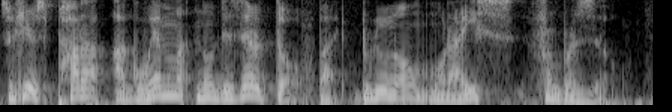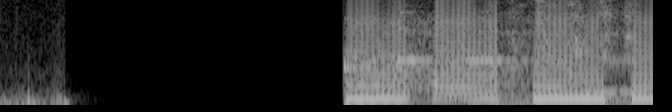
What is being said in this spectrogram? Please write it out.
So here's Para Aguem no Deserto by Bruno Moraes from Brazil. Thank you.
